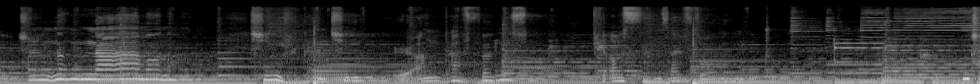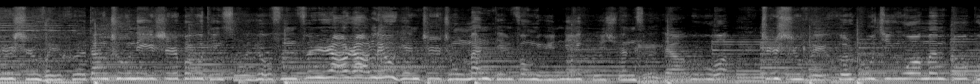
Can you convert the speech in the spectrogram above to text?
也只能那么浓，心与感情让它粉碎，飘散在风中。只是为何当初你是不听所有纷纷扰扰流言之中漫天风雨，你会选择了我？只是为何如今我们不顾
